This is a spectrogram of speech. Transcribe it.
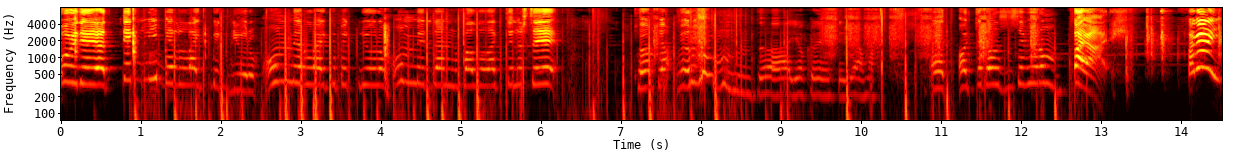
Bu videoya deli bir like bekliyorum. 11 like bekliyorum. 11'den fazla like gelirse twerk yapmıyorum. Daha yok öyle şey ama. Evet hoşçakalın sizi seviyorum. Bay bay. Bay bay.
